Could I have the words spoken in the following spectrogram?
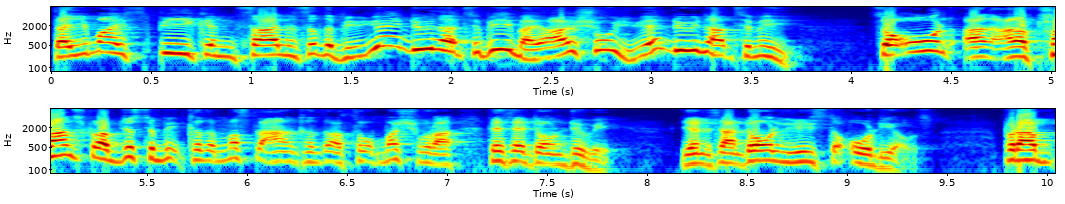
that you might speak and silence other people. You ain't doing that to me, mate. I assure you, you ain't doing that to me. So all, and, and I've transcribed just a bit because of maslahan, because I thought mashwara, they said don't do it. You understand? Don't release the audios. But I've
